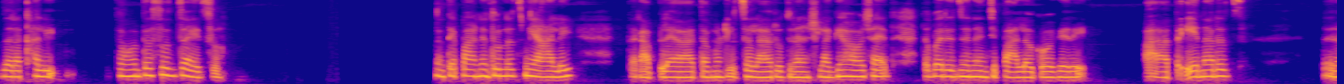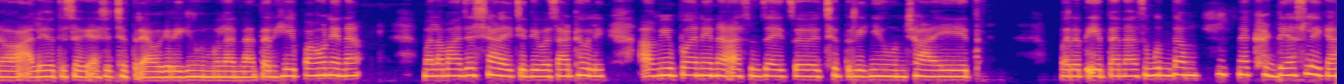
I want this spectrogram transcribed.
जरा खाली त्यामुळे तसंच जायचं. त्या पाण्यातूनच मी आले. तर आपल्या आता म्हटलं चला रुद्रांशला घ्यावं शाळेत. तर बरेच जणांचे पालक वगैरे आता येणारच. तर आले होते सगळे असे छत्र्या वगैरे घेऊन मुलांना. तर हे पाहून आहे ना मला माझ्या शाळेचे दिवस आठवले. आम्ही पण आहे ना असं जायचं छत्री घेऊन शाळेत. परत येताना असं मुद्दाम ना खड्डे असले का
